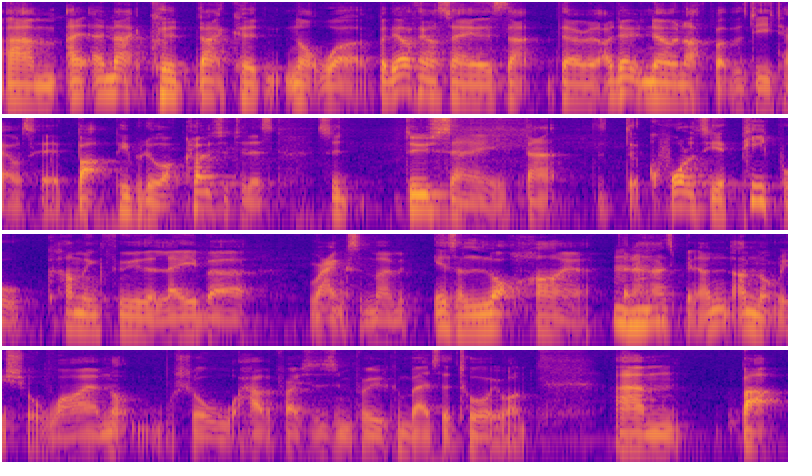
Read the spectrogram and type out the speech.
Um, and, and that could that could not work. But the other thing I'll say is that there, are, I don't know enough about the details here. But people who are closer to this so do say that the, the quality of people coming through the Labour ranks at the moment is a lot higher than it has been. And I'm not really sure why. I'm not sure how the process has improved compared to the Tory one. Um, but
